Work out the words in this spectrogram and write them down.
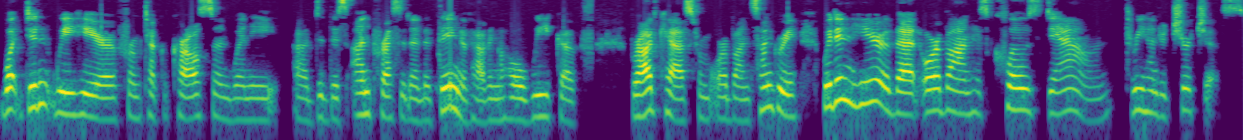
what didn't we hear from Tucker Carlson when he uh, did this unprecedented thing of having a whole week of broadcasts from Orban's Hungary? We didn't hear that Orban has closed down 300 churches.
